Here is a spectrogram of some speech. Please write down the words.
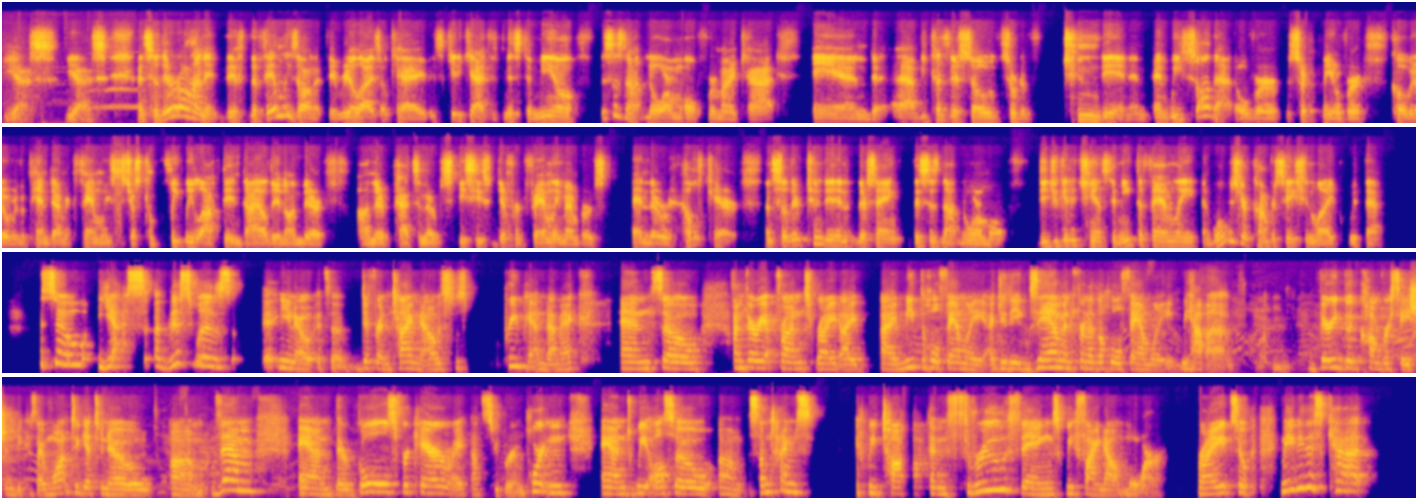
Yes, yes. And so they're on it. The, the family's on it. They realize, okay, this kitty cat has missed a meal. This is not normal for my cat. And uh, because they're so sort of tuned in and, and we saw that over certainly over covid over the pandemic families just completely locked in dialed in on their on their pets and their species different family members and their health care and so they're tuned in they're saying this is not normal did you get a chance to meet the family and what was your conversation like with them so, yes, uh, this was, uh, you know, it's a different time now. This was pre pandemic. And so I'm very upfront, right? I, I meet the whole family. I do the exam in front of the whole family. We have a very good conversation because I want to get to know um, them and their goals for care, right? That's super important. And we also um, sometimes, if we talk them through things, we find out more, right? So maybe this cat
